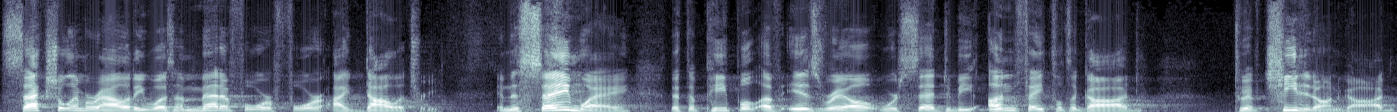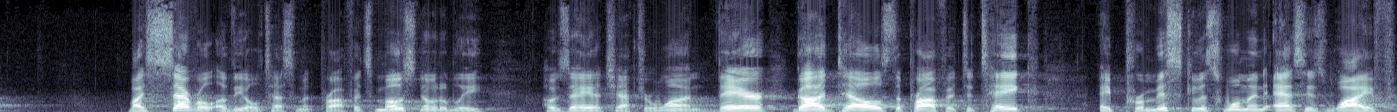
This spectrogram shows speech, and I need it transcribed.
sexual immorality was a metaphor for idolatry. In the same way that the people of Israel were said to be unfaithful to God, to have cheated on God by several of the Old Testament prophets, most notably Hosea chapter 1. There, God tells the prophet to take a promiscuous woman as his wife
